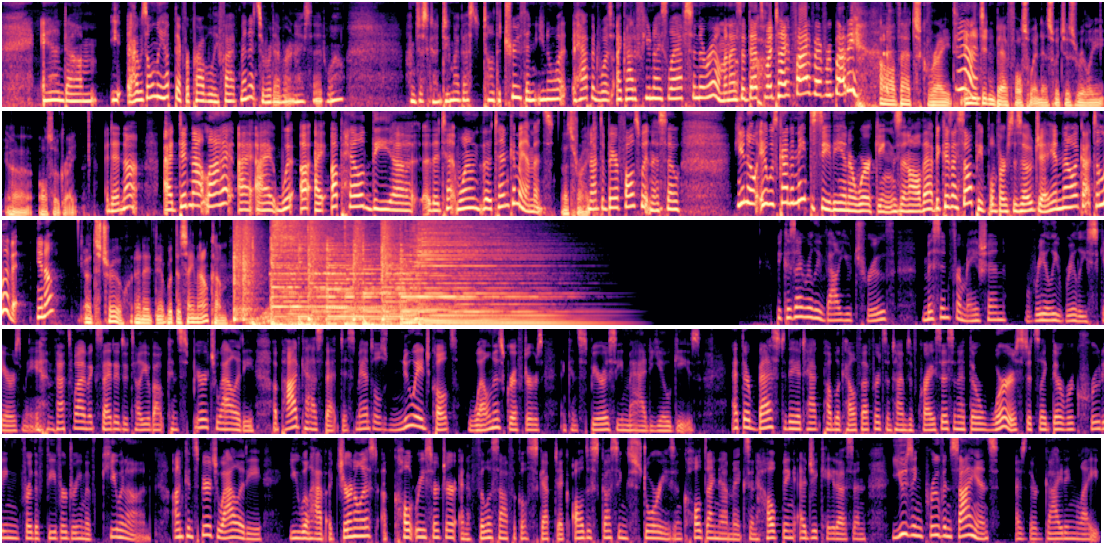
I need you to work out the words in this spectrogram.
and um, I was only up there for probably five minutes or whatever. And I said, well. I'm just going to do my best to tell the truth. And you know what happened was I got a few nice laughs in the room, and I said, "That's my type five, everybody." Oh, that's great. And you didn't bear false witness, which is really uh, also great. I did not. I did not lie. I I, uh, I upheld the uh, the ten, one of the Ten Commandments. That's right. Not to bear false witness. So, you know, it was kind of neat to see the inner workings and all that because I saw people versus OJ, and now I got to live it. You know. That's true. And it, it- with the same outcome. Because I really value truth, misinformation really, really scares me. And that's why I'm excited to tell you about Conspirituality, a podcast that dismantles new age cults, wellness grifters, and conspiracy mad yogis. At their best, they attack public health efforts in times of crisis, and at their worst, it's like they're recruiting for the fever dream of QAnon. On Conspirituality, you will have a journalist, a cult researcher, and a philosophical skeptic all discussing stories and cult dynamics and helping educate us and using proven science as their guiding light.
